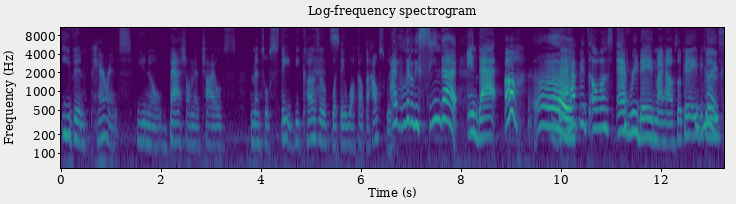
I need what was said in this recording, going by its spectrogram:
even parents, you know, bash on their child's mental state because of what they walk out the house with. I've literally seen that. in that, oh, that happens almost every day in my house, okay? Because Like-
